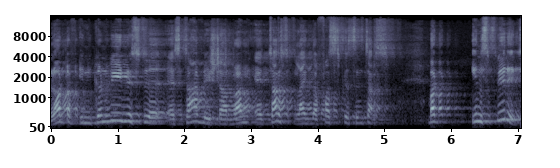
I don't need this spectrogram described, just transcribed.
lot of inconvenience to establish or run a church like the first Christian church. But in spirit,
